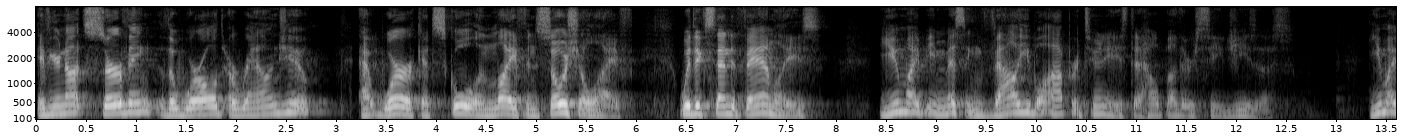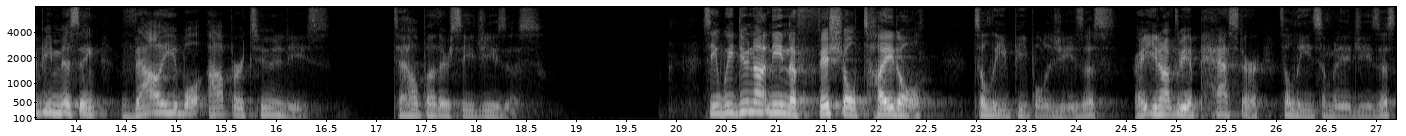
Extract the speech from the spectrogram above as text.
if you're not serving the world around you, at work, at school, in life, in social life, with extended families, you might be missing valuable opportunities to help others see Jesus. You might be missing valuable opportunities to help others see Jesus. See, we do not need an official title to lead people to Jesus right? You don't have to be a pastor to lead somebody to Jesus.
